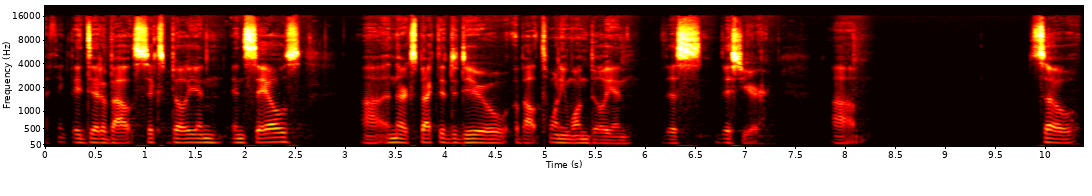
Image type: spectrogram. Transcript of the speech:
I think they did about six billion in sales, uh, and they're expected to do about twenty one billion this this year. Um, so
